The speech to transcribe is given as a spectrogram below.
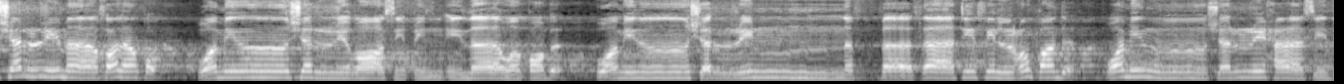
شر ما خلق ومن شر غاسق إذا وقب ومن شر النفاثات في العقد ومن شر حاسد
